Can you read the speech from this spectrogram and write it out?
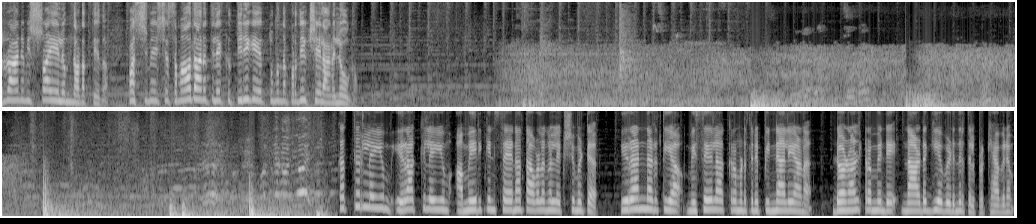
ഇറാനും ഇസ്രായേലും നടത്തിയത്. പശ്ചിമേഷ്യ സമാധാനത്തിലേക്ക് തിരികെ എത്തുമെന്ന പ്രതീക്ഷയിലാണ് ലോകം. ഖത്തറിലെയും ഇറാഖിലെയും അമേരിക്കൻ സേനാ താവളങ്ങൾ ലക്ഷ്യമിട്ട് ഇറാൻ നടത്തിയ മിസൈൽ ആക്രമണത്തിന് പിന്നാലെയാണ് ഡൊണാൾഡ് ട്രംപിന്റെ നാടകീയ വെടിനിർത്തൽ പ്രഖ്യാപനം.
